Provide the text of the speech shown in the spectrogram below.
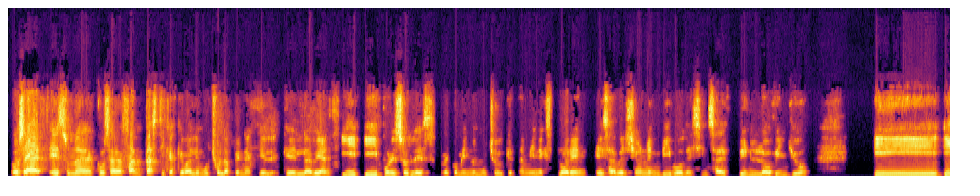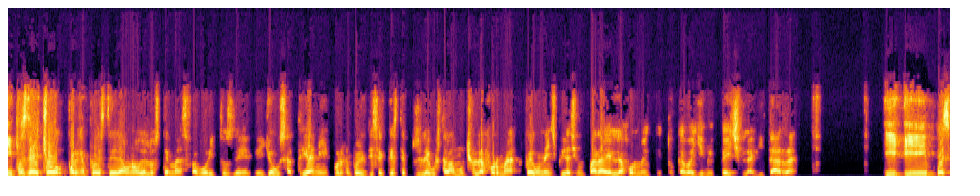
O sea, es una cosa fantástica que vale mucho la pena que, que la vean y, y, por eso les recomiendo mucho que también exploren esa versión en vivo de Since I've Been Loving You. Y, pues de hecho, por ejemplo, este era uno de los temas favoritos de, Joe Satriani. Por ejemplo, él dice que este pues, le gustaba mucho la forma, fue una inspiración para él la forma en que tocaba Jimmy Page la guitarra. Y, pues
